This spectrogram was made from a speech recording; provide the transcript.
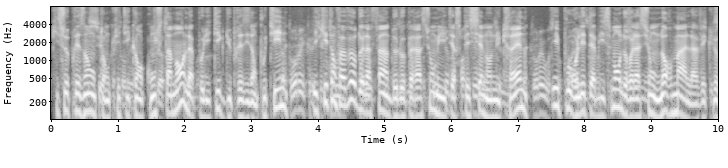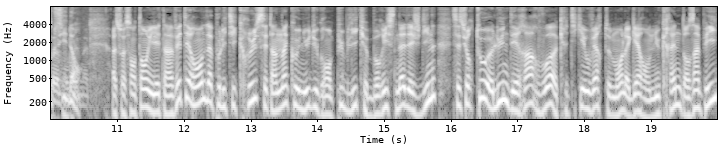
qui se présente en critiquant constamment la politique du président Poutine et qui est en faveur de la fin de l'opération militaire spéciale en Ukraine et pour l'établissement de relations normales avec l'Occident. À 60 ans, il est un vétéran de la politique russe, c'est un inconnu du grand public, Boris Nadezhdin. C'est surtout euh, l'une des rares voix à critiquer ouvertement la guerre en Ukraine dans un pays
